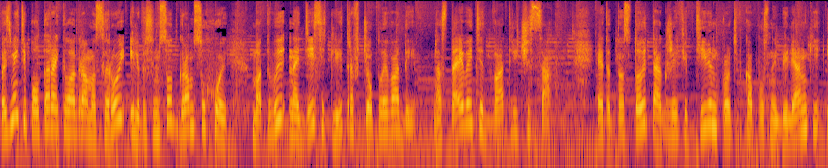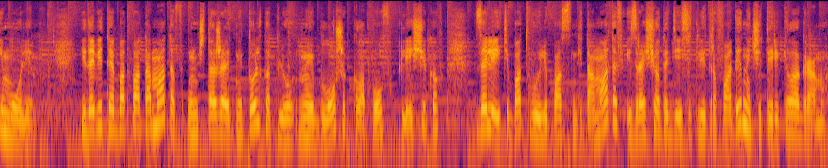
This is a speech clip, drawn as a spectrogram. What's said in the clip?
Возьмите полтора килограмма сырой или 800 грамм сухой ботвы на 10 литров теплой воды. Настаивайте 2-3 часа. Этот настой также эффективен против капустной белянки и моли. Ядовитая ботва томатов уничтожает не только тлю, но и блошек, клопов, клещиков. Залейте ботву или пасынки томатов из расчета 10 литров воды на 4 килограмма.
